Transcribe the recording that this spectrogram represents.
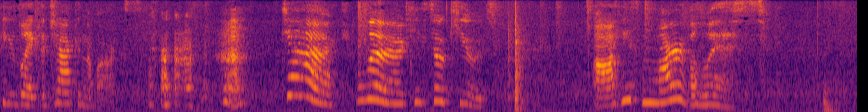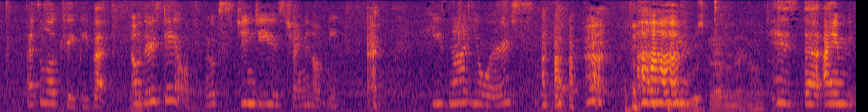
He's like a jack in the box. Jack, look, he's so cute. Aw, he's marvelous. That's a little creepy, but oh, there's Dale. Oops, Gingy is trying to help me. He's not yours. um, he was grabbing right onto it. his the I'm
